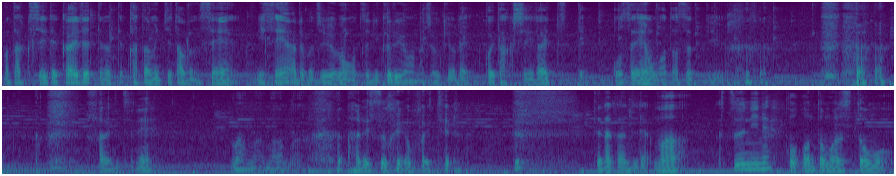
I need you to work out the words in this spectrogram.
まあ、タクシーで帰るってなって片道多分1000円2000円あれば十分お釣り来るような状況でこれタクシー代っつって5000円を渡すっていう。沢口ね。まあまあまあまあ。あれすごい覚えてる。ってな感じで。まあ普通にね高校の友達とも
